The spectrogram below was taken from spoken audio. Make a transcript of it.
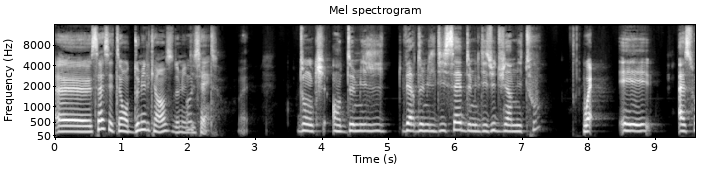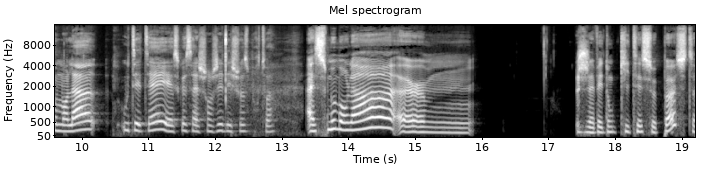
Euh, ça, c'était en 2015-2017. Donc, en 2000, vers 2017-2018 vient MeToo. Ouais. Et à ce moment-là, où t'étais et est-ce que ça a changé des choses pour toi? À ce moment-là, j'avais donc quitté ce poste.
